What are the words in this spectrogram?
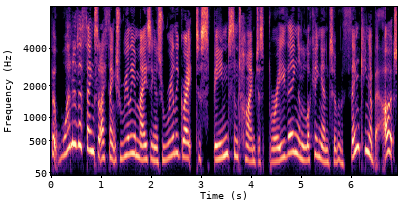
But one of the things that I think is really amazing is really great to spend some time just breathing and looking into and thinking about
